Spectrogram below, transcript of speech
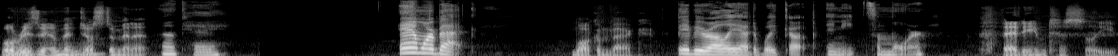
We'll resume in Mm. just a minute. Okay. And we're back. Welcome back. Baby Raleigh had to wake up and eat some more. Fed him to sleep.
